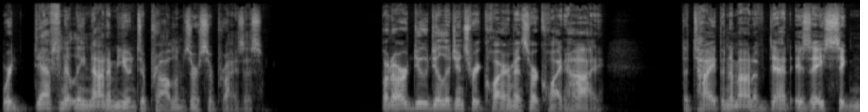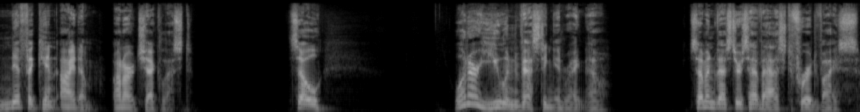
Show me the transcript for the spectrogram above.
We're definitely not immune to problems or surprises. But our due diligence requirements are quite high. The type and amount of debt is a significant item on our checklist. So, what are you investing in right now? Some investors have asked for advice.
